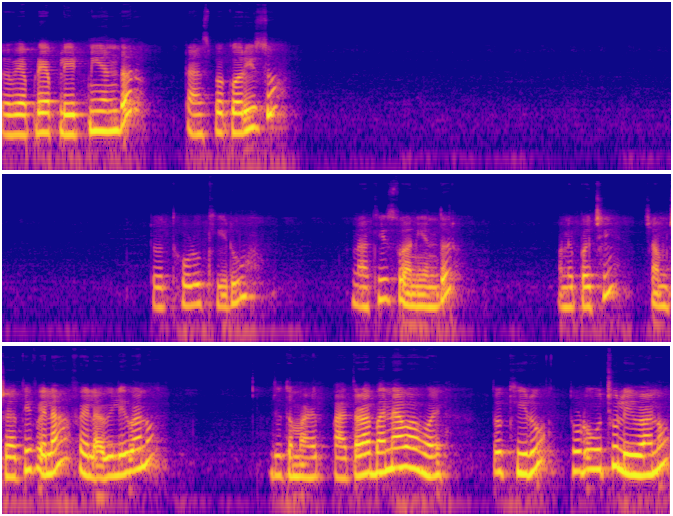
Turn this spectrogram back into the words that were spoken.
તો હવે આપણે આ પ્લેટની અંદર ટ્રાન્સફર કરીશું. તો થોડું ખીરું નાખીશું આની અંદર અને પછી ચમચાથી પહેલાં ફેલાવી લેવાનું. જો તમારે પાતળા બનાવવા હોય તો ખીરું થોડું ઓછું લેવાનું.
